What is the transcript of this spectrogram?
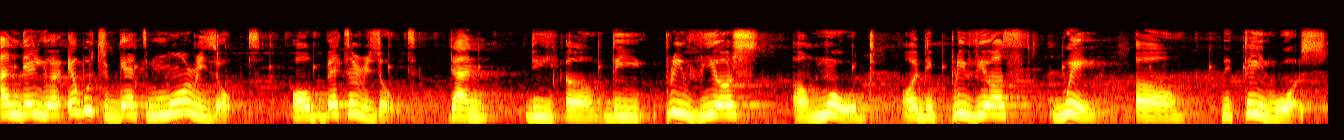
and then you are able to get more results or better results than the uh, the previous uh, mode or the previous way uh, the thing was.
